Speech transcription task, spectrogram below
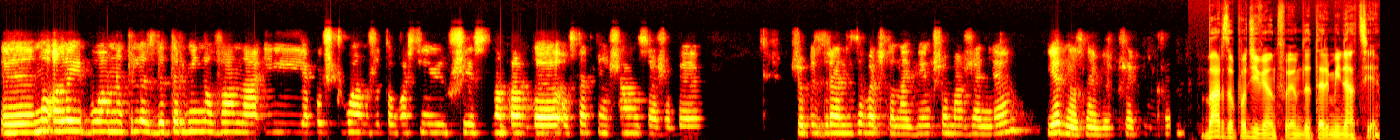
E, no ale byłam na tyle zdeterminowana i jakoś czułam, że to właśnie już jest naprawdę ostatnia szansa, żeby, żeby zrealizować to największe marzenie, jedno z największych. Bardzo podziwiam Twoją determinację.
